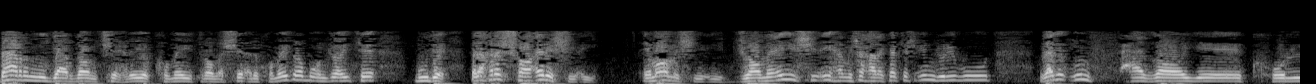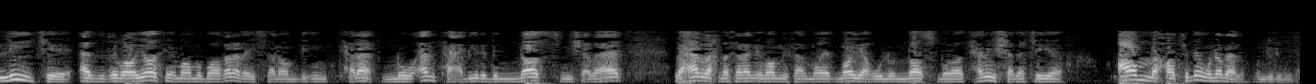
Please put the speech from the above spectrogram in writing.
برمیگردان چهره کمیت را و شعر کمیت را به اونجایی که بوده. بالاخره شاعر شیعی امام شیعی جامعه شیعی همیشه حرکتش اینجوری بود. ولی اون فضای کلی که از روایات امام باقر علیه السلام به این طرف نوعا تعبیر به ناس می شود و هر وقت مثلا امام میفرماید ما یقول الناس مراد همین شبکه عام حاکمه اونا بله اونجوری بودن.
